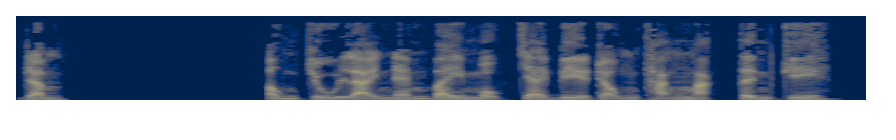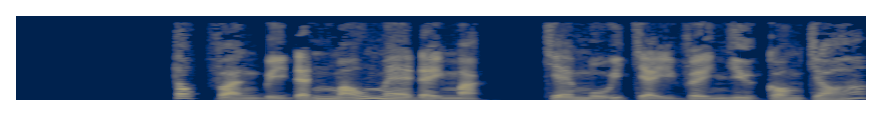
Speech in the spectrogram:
Rầm. Ông chủ lại ném bay một chai bia rỗng thẳng mặt tên kia. Tóc vàng bị đánh máu me đầy mặt, che mũi chạy về như con chó.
